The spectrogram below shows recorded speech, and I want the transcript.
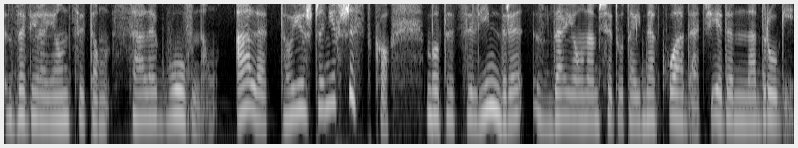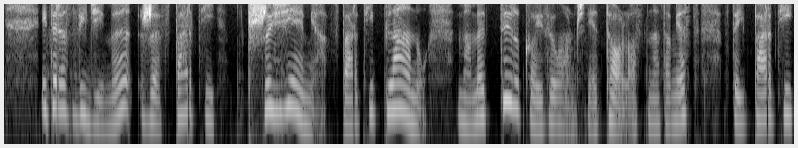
zawierający tą salę główną. Ale to jeszcze nie wszystko, bo te cylindry zdają nam się tutaj nakładać jeden na drugi. I teraz widzimy, że w partii przyziemia, w partii planu mamy tylko i wyłącznie tolos, natomiast w tej partii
